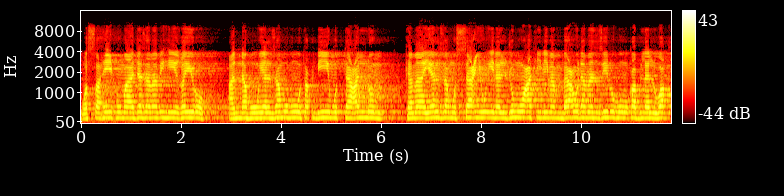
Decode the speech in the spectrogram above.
والصحيح ما جزم به غيره. أنه يلزمه تقديم التعلم كما يلزم السعي إلى الجمعة لمن بعد منزله قبل الوقت.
